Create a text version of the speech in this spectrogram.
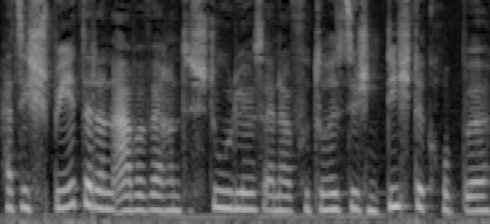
hat sich später dann aber während des Studiums einer futuristischen Dichtergruppe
